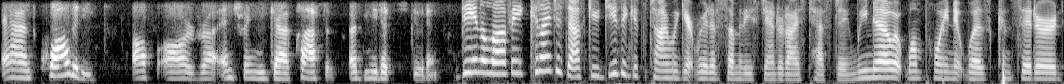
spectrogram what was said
and quality of our uh, entering uh, classes, admitted students. Dean Alavi, can I just ask you, do you think it's time we get rid of some of these standardized testing? We know at one point it was considered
